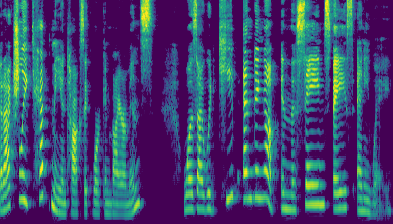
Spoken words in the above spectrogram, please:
that actually kept me in toxic work environments was I would keep ending up in the same space anyway.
